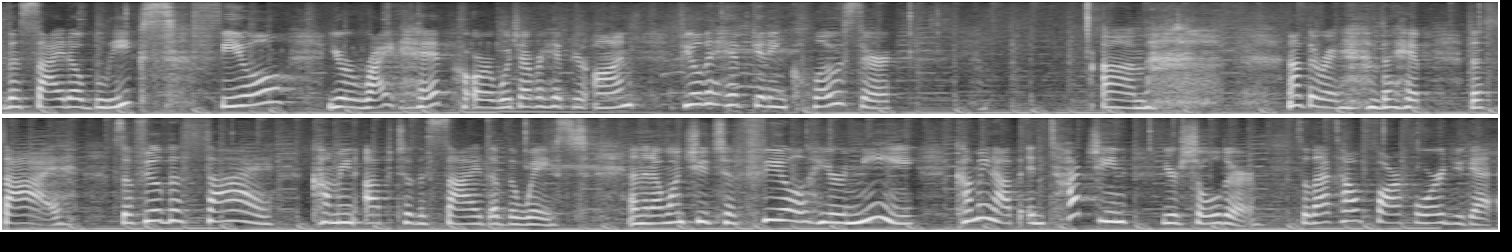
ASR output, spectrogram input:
the side obliques. Feel your right hip or whichever hip you're on. Feel the hip getting closer. Um, not the right, the hip, the thigh so feel the thigh coming up to the sides of the waist. And then I want you to feel your knee coming up and touching your shoulder. So that's how far forward you get.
